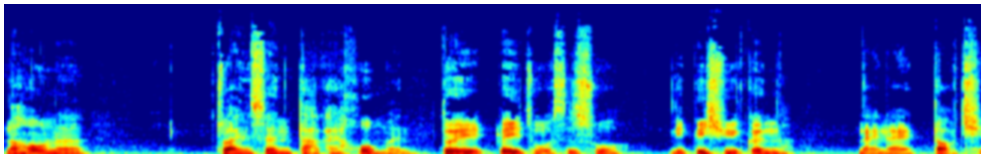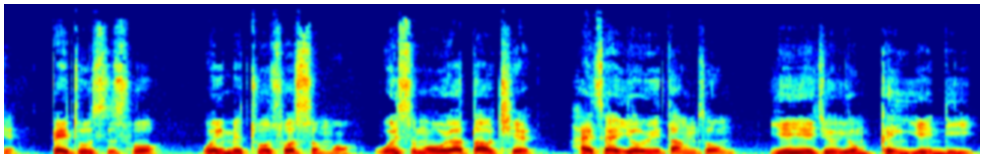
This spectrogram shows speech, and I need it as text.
然后呢，转身打开后门，对贝佐斯说：“你必须跟奶奶道歉。”贝佐斯说。我也没做错什么，为什么我要道歉？还在犹豫当中，爷爷就用更严厉、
